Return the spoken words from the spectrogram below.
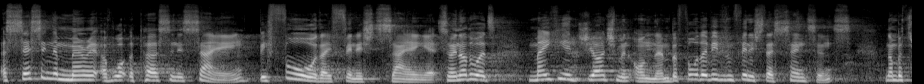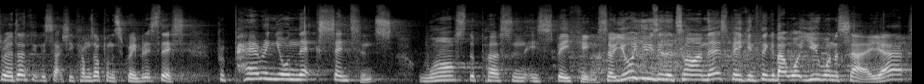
assessing the merit of what the person is saying before they've finished saying it. So, in other words, making a judgment on them before they've even finished their sentence. Number three, I don't think this actually comes up on the screen, but it's this preparing your next sentence whilst the person is speaking. So you're using the time they're speaking, think about what you want to say, yeah?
